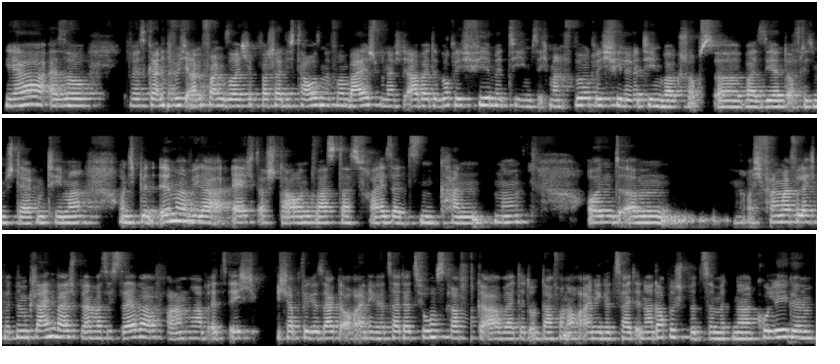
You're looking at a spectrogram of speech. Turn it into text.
Ja, also ich weiß gar nicht, wo ich anfangen soll. Ich habe wahrscheinlich tausende von Beispielen. Ich arbeite wirklich viel mit Teams. Ich mache wirklich viele Teamworkshops äh, basierend auf diesem Stärkenthema. Und ich bin immer wieder echt erstaunt, was das freisetzen kann. Ne? Und ähm, ich fange mal vielleicht mit einem kleinen Beispiel an, was ich selber erfahren habe. Als ich, ich habe wie gesagt auch einige Zeit als Führungskraft gearbeitet und davon auch einige Zeit in der Doppelspitze mit einer Kollegin.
